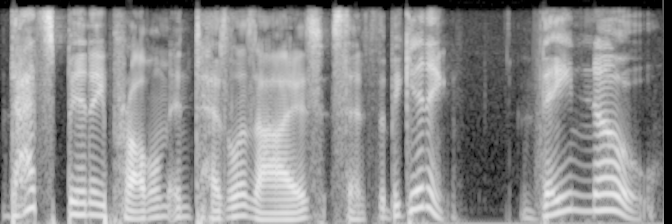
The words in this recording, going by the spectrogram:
that's been a problem in Tesla's eyes since the beginning. They know,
